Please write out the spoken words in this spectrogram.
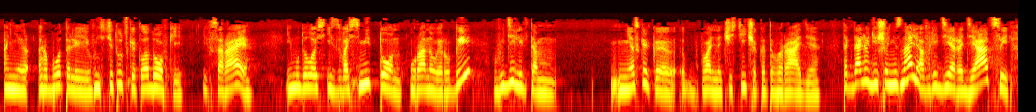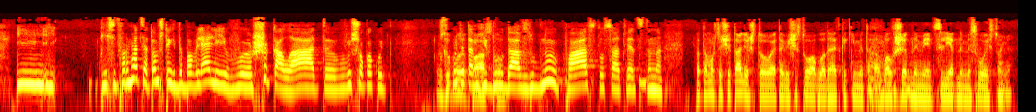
они работали в институтской кладовке и в сарае. Им удалось из 8 тонн урановой руды выделить там несколько буквально частичек этого радия. Тогда люди еще не знали о вреде радиации, и есть информация о том, что их добавляли в шоколад, в еще какую-то какую там пасту. еду, да, в зубную пасту, соответственно. Потому что считали, что это вещество обладает какими-то волшебными, целебными свойствами.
